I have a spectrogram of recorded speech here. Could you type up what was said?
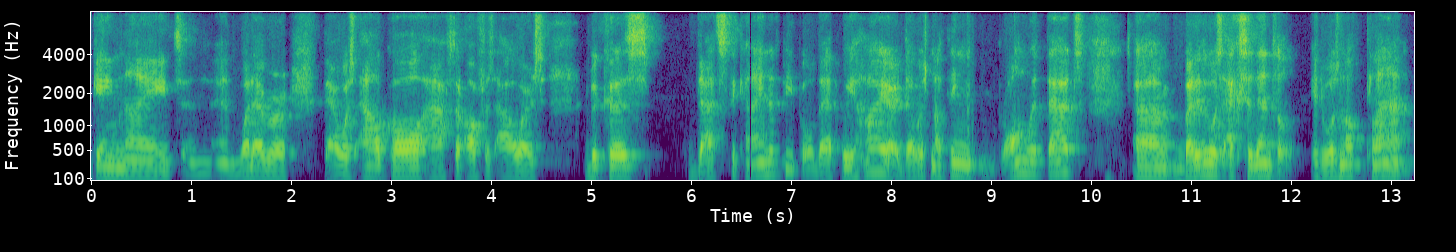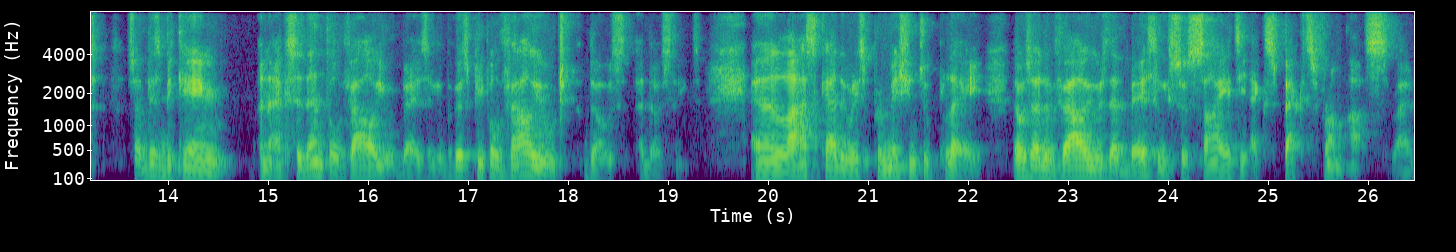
game nights, and, and whatever. There was alcohol after office hours because that's the kind of people that we hired. There was nothing wrong with that, um, but it was accidental. It was not planned. So this became an accidental value, basically, because people valued those, uh, those things. And the last category is permission to play. Those are the values that basically society expects from us, right?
